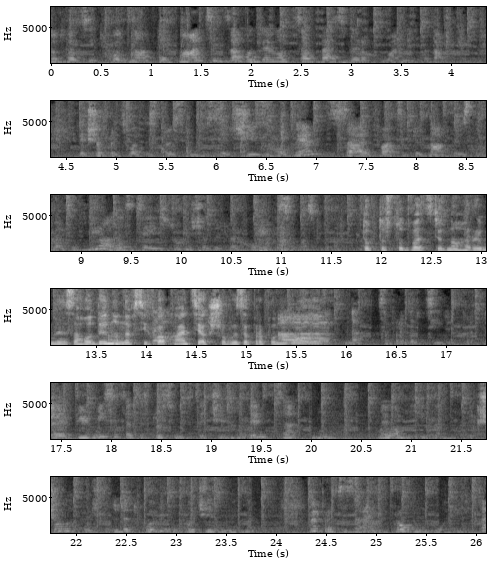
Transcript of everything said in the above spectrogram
121,15 за годину. Це без вирахування податків. Якщо працювати 176 годин, це 21 322, але з цієї суми ще будуть враховуватися у вас податки. Тобто 121 гривня за годину на всіх Да. вакансіях, що ви запропонували. А, да, це продавці йдуть. Е, Півмісяця це 176 годин, це норма. Ми вам її дамо. Якщо ви хочете додаткові робочі зміни, ви про це зарані проговорюєте,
